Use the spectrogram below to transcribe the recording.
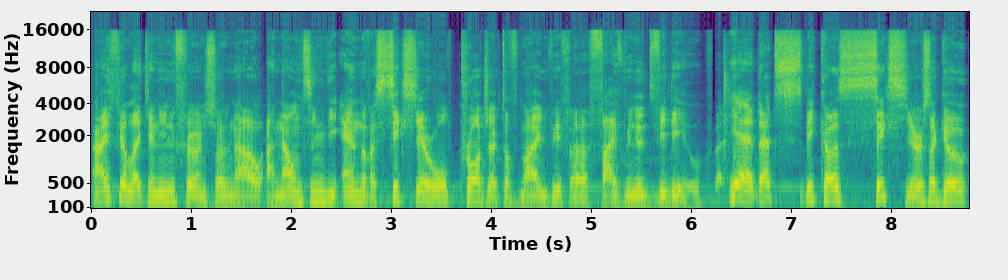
I feel like an influencer now announcing the end of a 6 year old project of mine with a 5 minute video. But yeah, that's because 6 years ago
